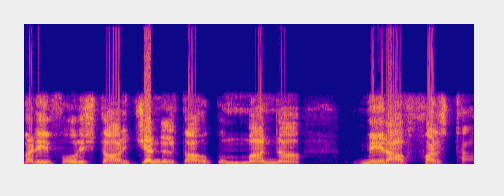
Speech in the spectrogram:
بڑے فور سٹار جنرل کا حکم ماننا میرا فرض تھا۔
